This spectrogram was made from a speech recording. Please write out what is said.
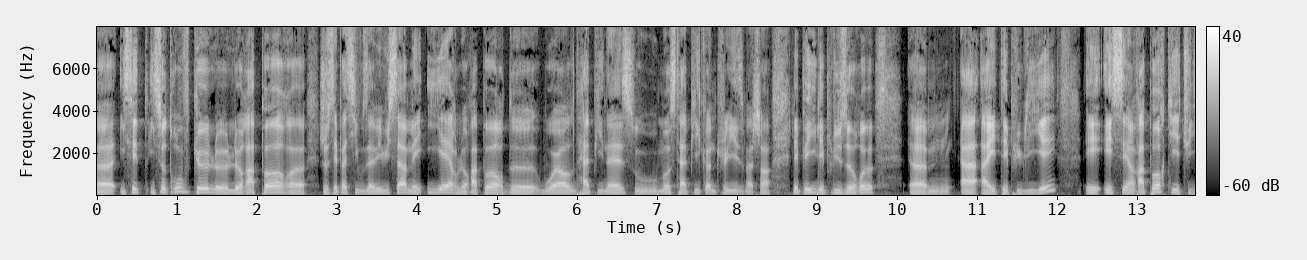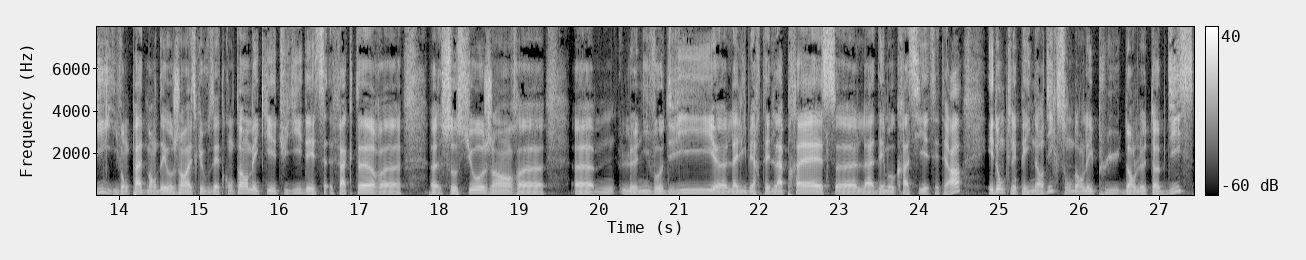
Euh, il, se trouve que le, rapport, euh, je ne sais pas si vous avez vu ça, mais hier, le rapport de World Happiness ou Most Happy Countries, machin, les pays les plus heureux, euh, a, été publié. Et, et c'est un rapport qui étudie, ils vont pas demander aux gens est-ce que vous êtes content, mais qui étudie des facteurs sociaux, genre le niveau de vie, la liberté de la presse, la démocratie, etc. Et donc les pays nordiques sont dans les plus dans le top 10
